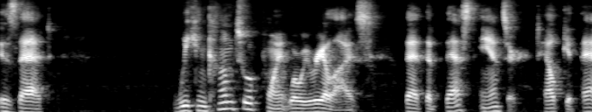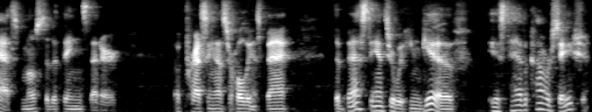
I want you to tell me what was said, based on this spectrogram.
is that we can come to a point where we realize that the best answer to help get past most of the things that are oppressing us or holding us back, the best answer we can give is to have a conversation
